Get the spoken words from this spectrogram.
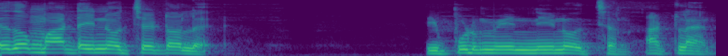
ఏదో మాట అయినా వచ్చేటోళ్ళే. ఇప్పుడు మీ నేను వచ్చాను. అట్లా అని.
